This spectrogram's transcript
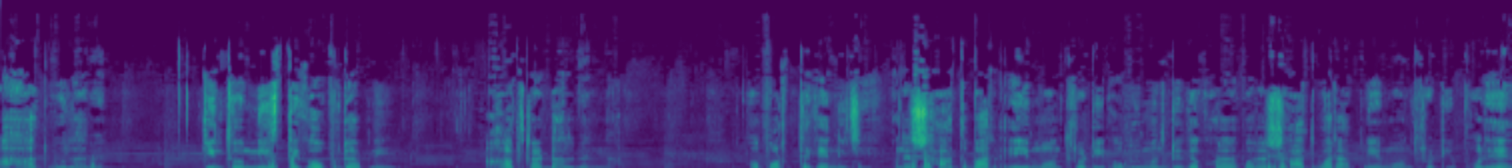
হাত বোলাবেন। কিন্তু নিচ থেকে ওপরে আপনি হাতটা ডালবেন না। ওপর থেকে নিচে। মানে সাতবার এই মন্ত্রটি অভিমন্ত্রিত করার পরে সাতবার আপনি এই মন্ত্রটি পড়ে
